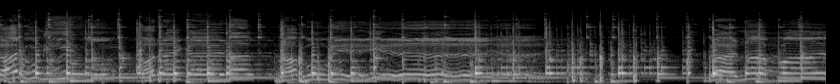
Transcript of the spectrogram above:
ಕರುಣಿಸು ಹೊರಗಡ ಪ್ರಭುವೇ ಗಣಪಯ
